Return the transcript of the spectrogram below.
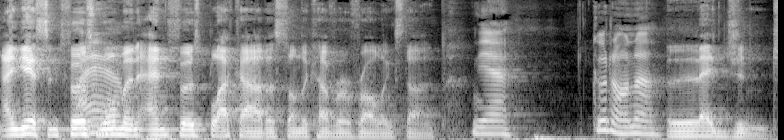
And yes, and first Wow. woman and first black artist on the cover of Rolling Stone. Yeah. Good on her. Legend.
